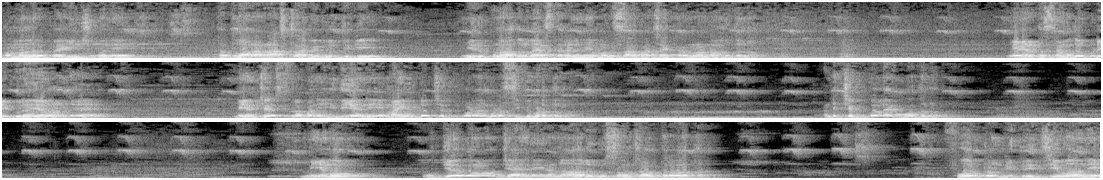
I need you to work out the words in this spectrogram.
మమ్మల్ని ఉపయోగించుకొని తద్వారా రాష్ట్ర అభివృద్ధికి మీరు పునాదులు వేస్తారని మేము మనసా వాచా క్రమంలో నమ్ముతున్నాం. మేము ఎంత శ్రమదోపిడికి గురయ్యామంటే మేము చేస్తున్న పని ఇది అని మా ఇంట్లో చెప్పుకోవడానికి కూడా సిగ్గుపడుతున్నాం. అంటే చెప్పుకోలేకపోతున్నాం. మేము ఉద్యోగం జాయిన్ అయిన నాలుగు సంవత్సరాల తర్వాత ఫోర్ ట్వంటీ త్రీ జీవో అనే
